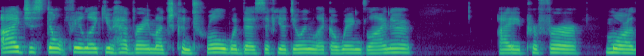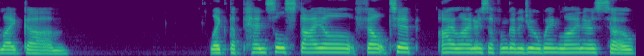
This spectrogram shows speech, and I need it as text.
I just don't feel like you have very much control with this if you're doing like a winged liner. I prefer more like um, like the pencil style felt tip eyeliners if I'm going to do a wing liner. So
